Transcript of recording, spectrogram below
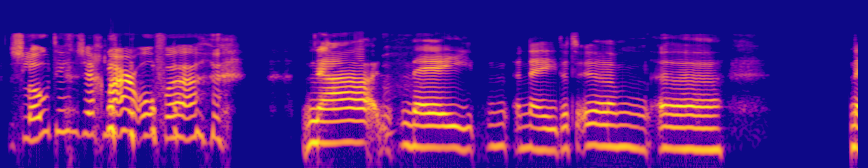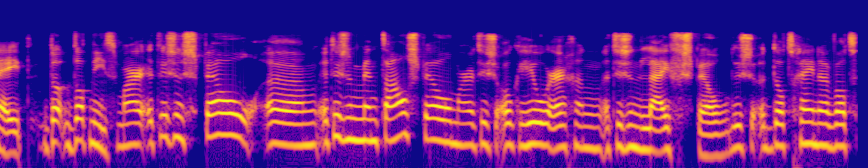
de sloot in, zeg maar? of. Nou, nee, nee, dat. Um, Nee, dat, dat niet. Maar het is een spel. Um, het is een mentaal spel, maar het is ook heel erg een. Het is een lijfspel. Dus datgene wat.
